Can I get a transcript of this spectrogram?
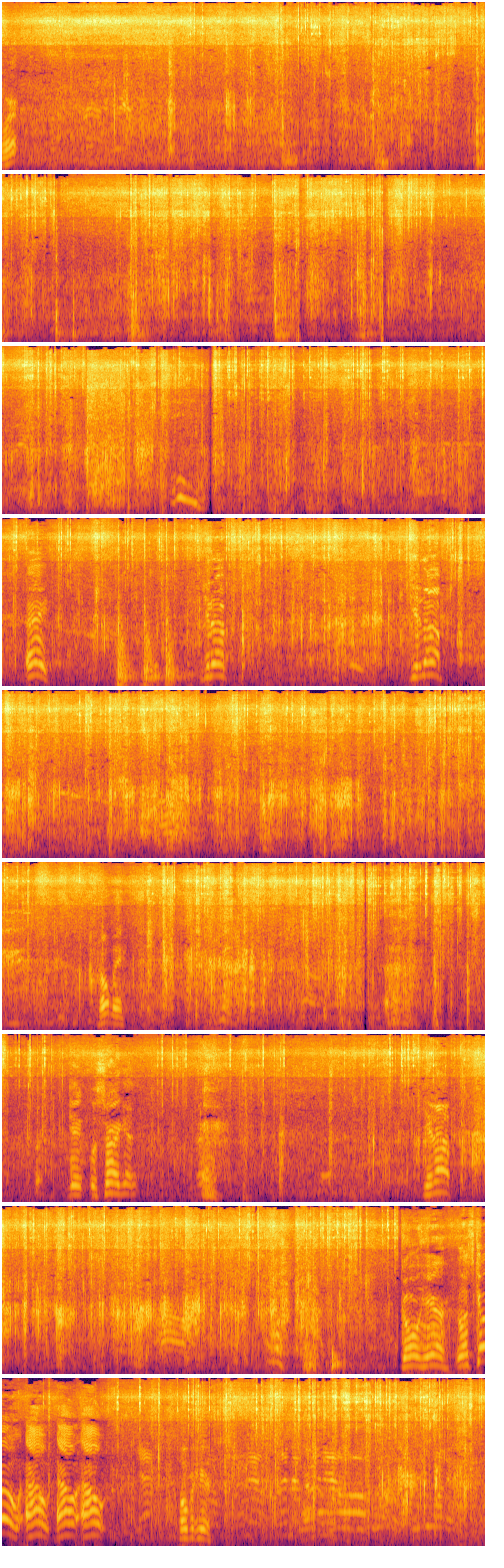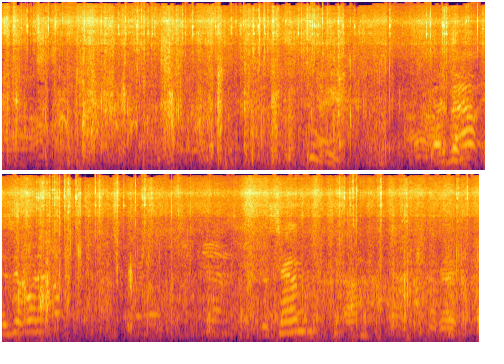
Where? Hey! Get up! Get up! Help me. Okay, let's try again. Get up. Go here. Let's go. Out, out, out. Over here. Got it out? Is it one out? Just him? Uh, okay.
